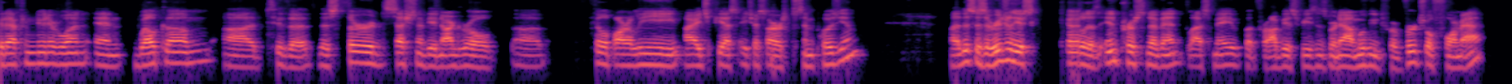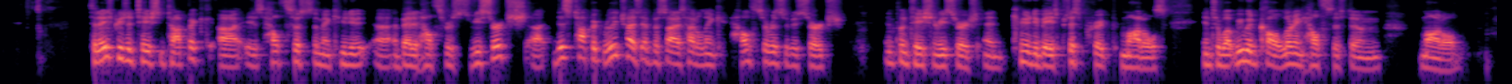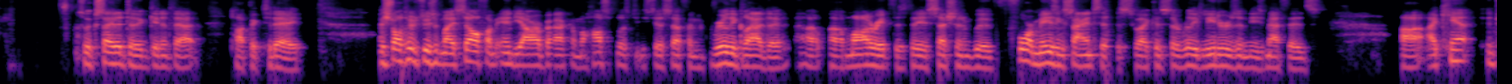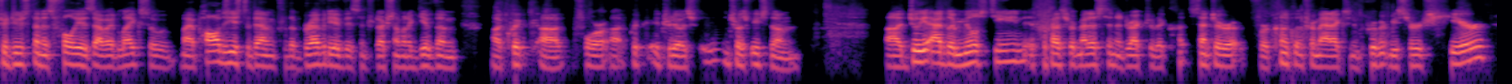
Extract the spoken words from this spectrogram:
Good afternoon, everyone, and welcome uh, to the this third session of the inaugural uh, Philip R. Lee IHPS HSR Symposium. Uh, this is originally scheduled as an in-person event last May, but for obvious reasons, we're now moving to a virtual format. Today's presentation topic uh, is health system and community uh, embedded health services research. Uh, this topic really tries to emphasize how to link health services research, implementation research, and community-based participatory models into what we would call a learning health system model. So excited to get into that topic today. I should also introduce myself. I'm Andy Auerbach. I'm a hospitalist at UCSF and really glad to uh, uh, moderate this today's session with four amazing scientists who I consider really leaders in these methods. Uh, I can't introduce them as fully as I would like, so my apologies to them for the brevity of this introduction. I'm going to give them a quick uh, for uh, quick intros, intros for each of them. Uh, Julia Adler Milstein is professor of medicine and director of the Center for Clinical Informatics and Improvement Research here.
